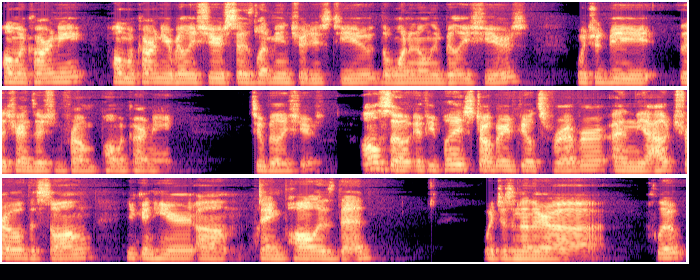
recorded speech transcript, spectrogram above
Paul McCartney, Paul McCartney or Billy Shears says, Let me introduce to you the one and only Billy Shears, which would be the transition from Paul McCartney to Billy Shears. Also, if you play Strawberry Fields Forever and the outro of the song, you can hear um, saying Paul is dead which is another uh, clue.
